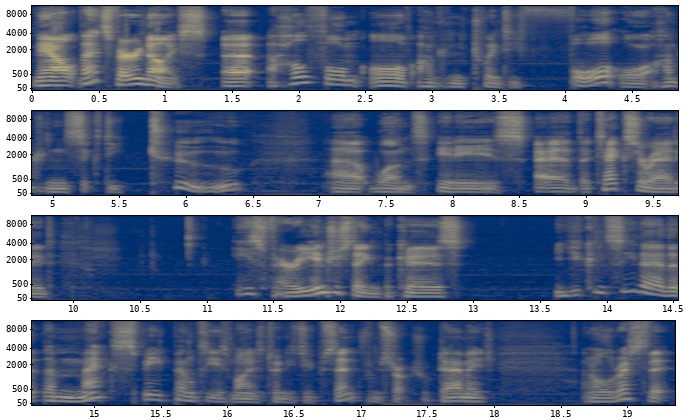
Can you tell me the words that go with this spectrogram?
Now, that's very nice. Uh, a hull form of 124 or 162 uh, once it is uh, the techs are added is very interesting because you can see there that the max speed penalty is minus 22% from structural damage and all the rest of it.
